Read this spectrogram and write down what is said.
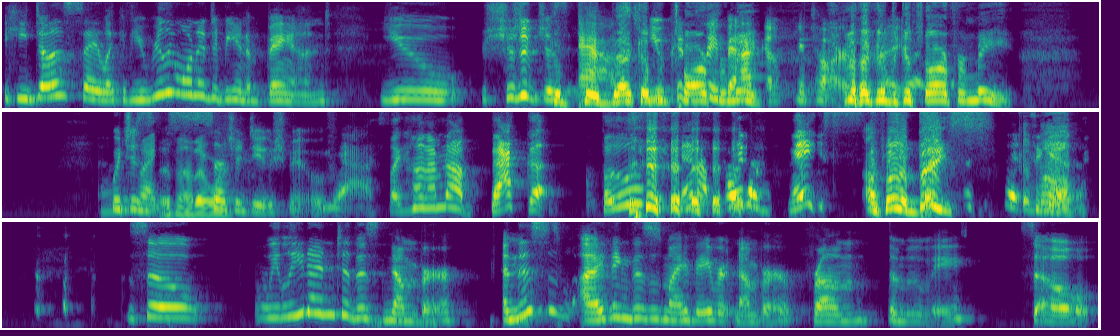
he does say like if you really wanted to be in a band you should have just Could asked backup you guitar could play for me. backup guitar like a right? guitar for me. which is like, That's not how it such works. a douche move yeah, it's like, hun, I'm not backup, fool, and I play the bass. I play the bass. Come on. so we lead into this number and this is i think this is my favorite number from the movie so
